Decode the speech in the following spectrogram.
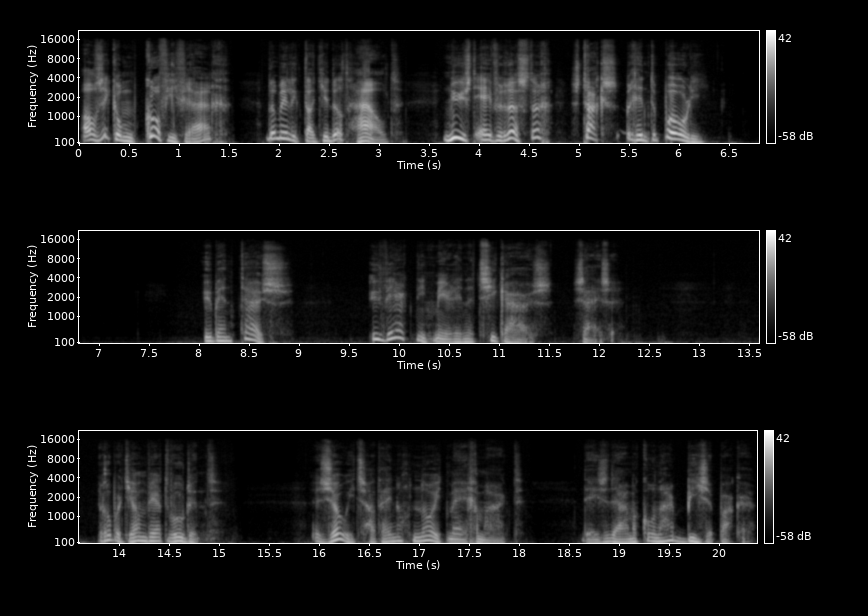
Als ik om koffie vraag, dan wil ik dat je dat haalt. Nu is het even rustig, straks begint de poli. U bent thuis. U werkt niet meer in het ziekenhuis, zei ze. Robert Jan werd woedend. Zoiets had hij nog nooit meegemaakt. Deze dame kon haar biezen pakken.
